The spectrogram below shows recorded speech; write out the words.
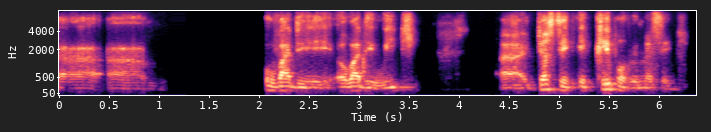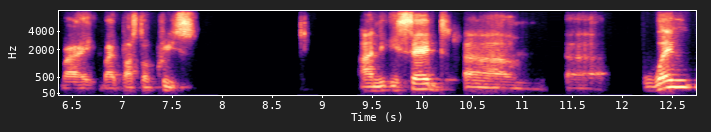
uh, um, over the over the week. Uh, just a, a, clip of a message by by Pastor Chris, and he said um, uh, when,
